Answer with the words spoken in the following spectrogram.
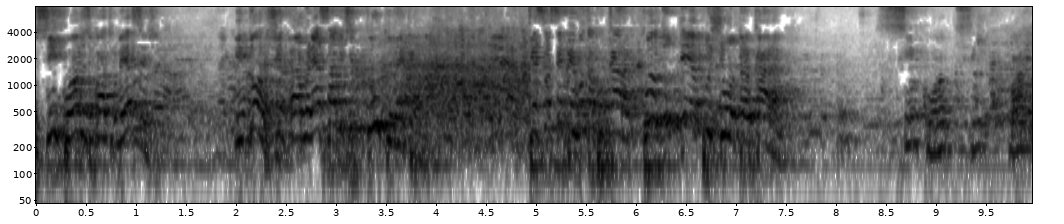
Cinco anos e quatro meses? E dois dias. A mulher sabe de tudo, né, cara? Porque se você pergunta pro cara, quanto tempo junto? Aí o cara. Cinco anos, cinco, quatro.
